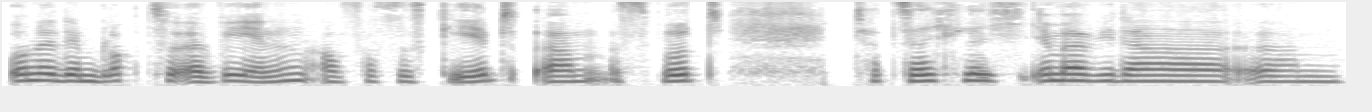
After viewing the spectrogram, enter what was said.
ohne den Blog zu erwähnen, auf was es geht. Ähm, es wird tatsächlich immer wieder ähm,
